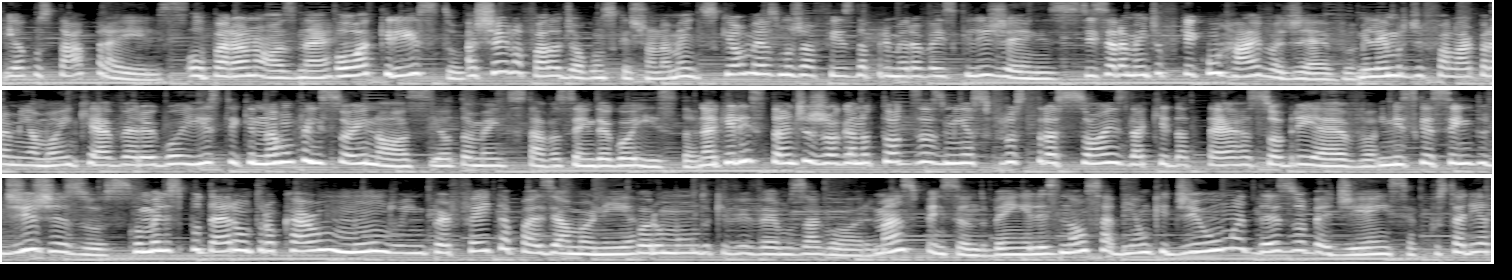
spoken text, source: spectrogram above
ia custar para eles ou para nós, né? Ou ou a Cristo. A Sheila fala de alguns questionamentos que eu mesmo já fiz da primeira vez que li Gênesis. Sinceramente, eu fiquei com raiva de Eva. Me lembro de falar para minha mãe que Eva era egoísta e que não pensou em nós. E eu também estava sendo egoísta. Naquele instante, jogando todas as minhas frustrações daqui da terra sobre Eva e me esquecendo de Jesus. Como eles puderam trocar um mundo em perfeita paz e harmonia por o um mundo que vivemos agora. Mas pensando bem, eles não sabiam que de uma desobediência obediência custaria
